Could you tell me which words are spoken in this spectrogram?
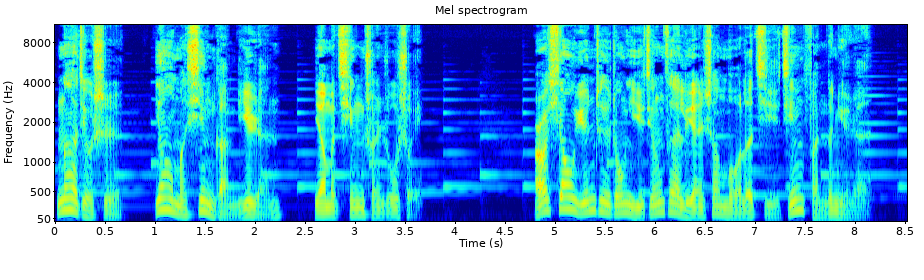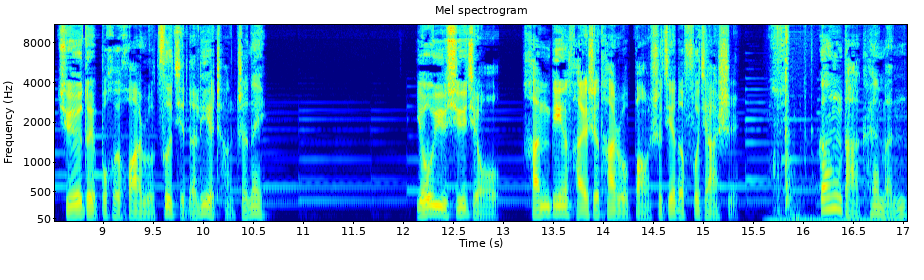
那就是要么性感迷人，要么清纯如水。而萧云这种已经在脸上抹了几斤粉的女人，绝对不会划入自己的猎场之内。犹豫许久，韩冰还是踏入保时捷的副驾驶，刚打开门，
